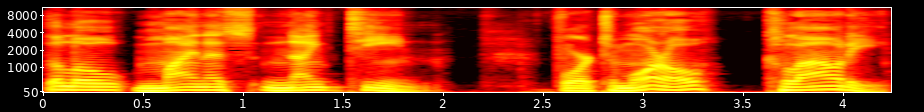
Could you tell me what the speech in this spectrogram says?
the low minus 19. For tomorrow, cloudy.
